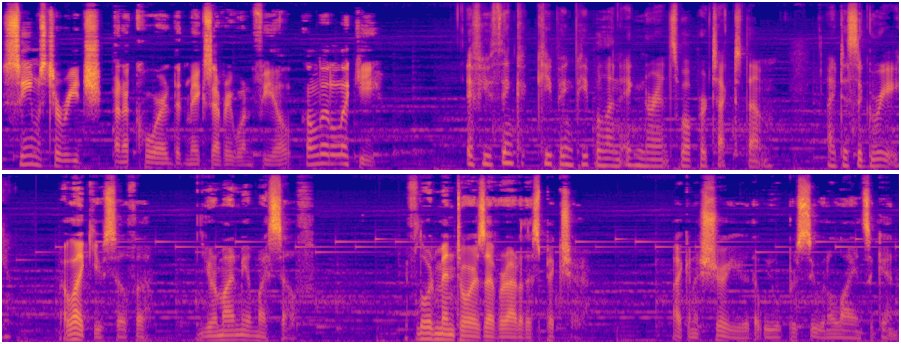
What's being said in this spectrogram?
seems to reach an accord that makes everyone feel a little icky. If you think keeping people in ignorance will protect them, I disagree. I like you, Silpha. You remind me of myself. If Lord Mentor is ever out of this picture, I can assure you that we will pursue an alliance again.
